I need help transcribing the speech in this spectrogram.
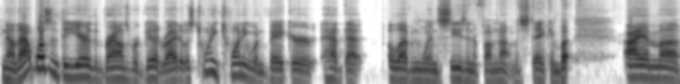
Now, that wasn't the year the Browns were good, right? It was 2020 when Baker had that 11 win season, if I'm not mistaken. But I am uh,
